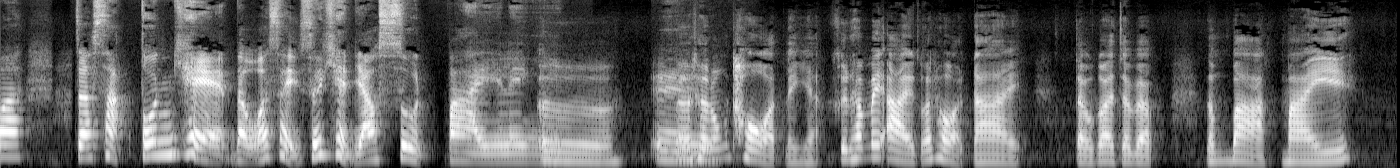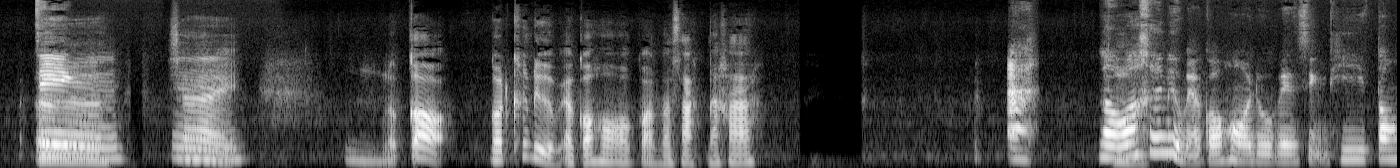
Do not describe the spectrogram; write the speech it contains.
ว่า จะสักต้นแขนแต่ว่าใส่เสื้อแขนยาวสุดไปอะไรอย่างเองี้อเออแล้วเธอต้องถอดอะไรเงี้ย คือถ้าไม่อายก็ถอดได้ แต่ก็อาจจะแบบลำบากไหมจริงเออใช่อืมอืมแล้วก็งดเครื่องดื่มแอลกอฮอล์ก่อนมาสักนะคะ อะ เราว่าอืมเครื่องดื่มแอลกอฮอล์ดูเป็นสิ่งที่ต้อง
